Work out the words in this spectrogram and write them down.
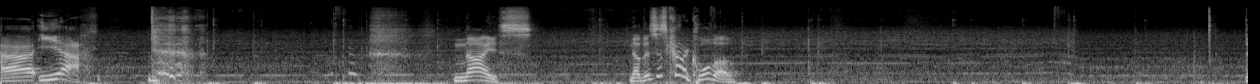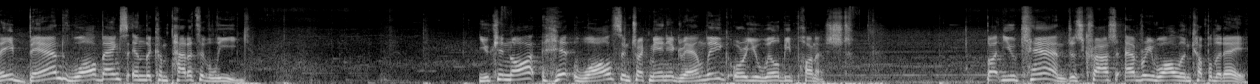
Uh, yeah. nice. Now, this is kind of cool, though. They banned wallbangs in the competitive league. You cannot hit walls in Trackmania Grand League or you will be punished. But you can just crash every wall in Cup of the Day.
